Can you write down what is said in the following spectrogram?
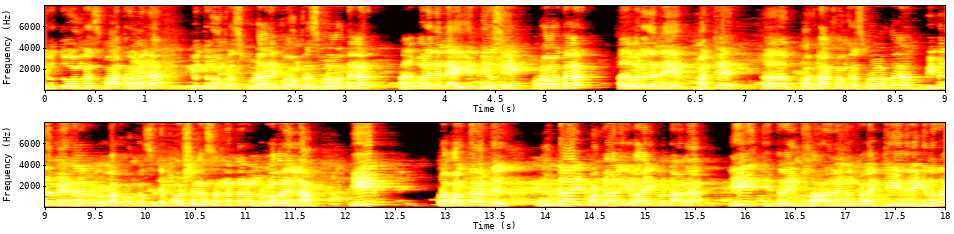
യൂത്ത് കോൺഗ്രസ് മാത്രമല്ല യൂത്ത് കോൺഗ്രസ് കൂടാതെ കോൺഗ്രസ് പ്രവർത്തകർ അതുപോലെ തന്നെ ഐ പ്രവർത്തകർ അതുപോലെ തന്നെ മറ്റ് മഹിളാ കോൺഗ്രസ് പ്രവർത്തകർ വിവിധ മേഖലകളിലുള്ള കോൺഗ്രസിന്റെ പോഷക സംഘടനകളിലുള്ളവരെല്ലാം ഈ പ്രവർത്തനത്തിൽ കൂട്ടായി പങ്കാളികളായിക്കൊണ്ടാണ് ഈ ഇത്രയും സാധനങ്ങൾ കളക്ട് ചെയ്തിരിക്കുന്നത്.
